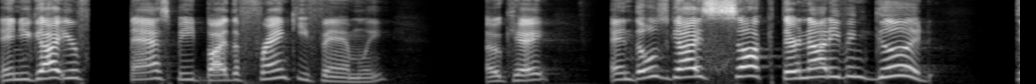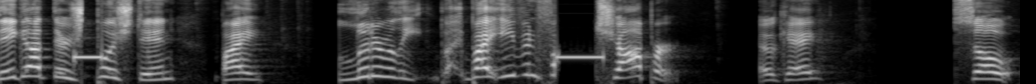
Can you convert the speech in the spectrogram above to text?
And you got your ass beat by the Franky Family. Okay? And those guys suck. They're not even good. They got their pushed in by literally, by, by even Chopper. Okay? So,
